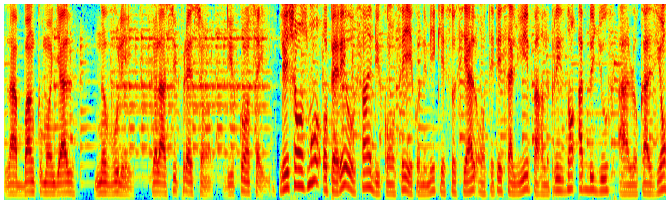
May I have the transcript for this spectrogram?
la Banque mondiale, ne voulait que la suppression du Conseil. Les changements opérés au sein du Conseil économique et social ont été salués par le président Abdou Diouf à l'occasion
